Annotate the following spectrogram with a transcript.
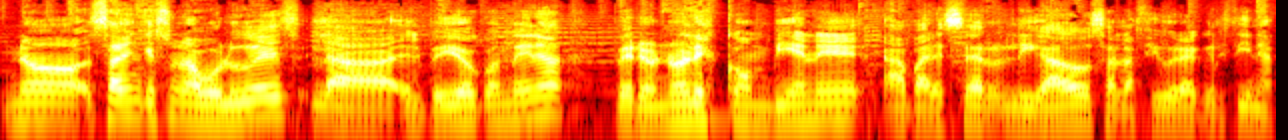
no saben que es una boludez la, el pedido de condena, pero no les conviene aparecer ligados a la figura de Cristina.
